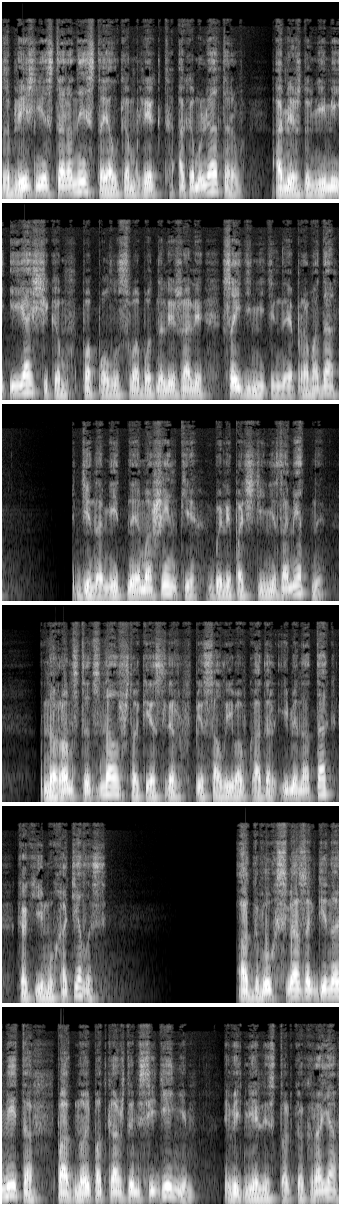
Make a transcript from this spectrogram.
С ближней стороны стоял комплект аккумуляторов, а между ними и ящиком по полу свободно лежали соединительные провода. Динамитные машинки были почти незаметны — но Ромстед знал, что Кеслер вписал его в кадр именно так, как ему хотелось. От двух связок динамита, по одной под каждым сиденьем, виднелись только края.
